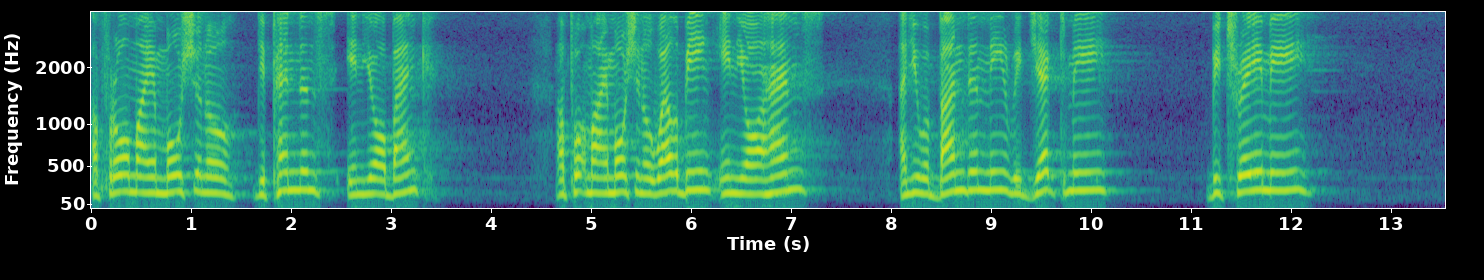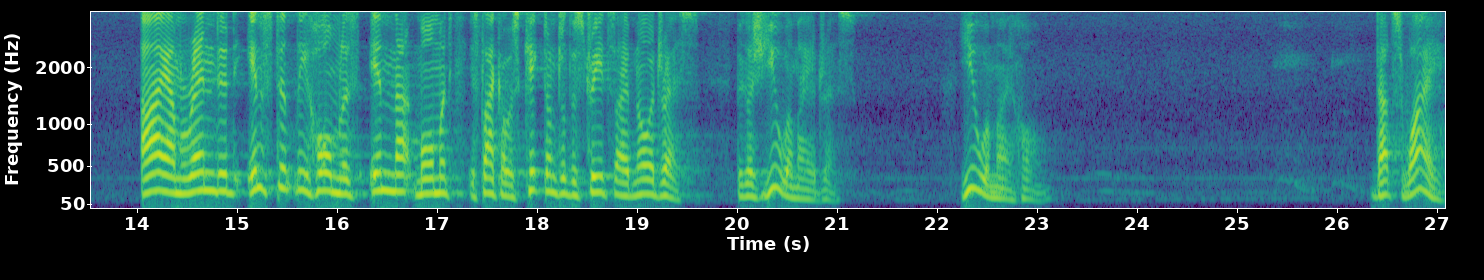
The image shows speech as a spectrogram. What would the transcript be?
I've throw my emotional dependence in your bank, I've put my emotional well being in your hands, and you abandon me, reject me, betray me. I am rendered instantly homeless in that moment. It's like I was kicked onto the streets, I have no address because you were my address. You were my home. That's why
